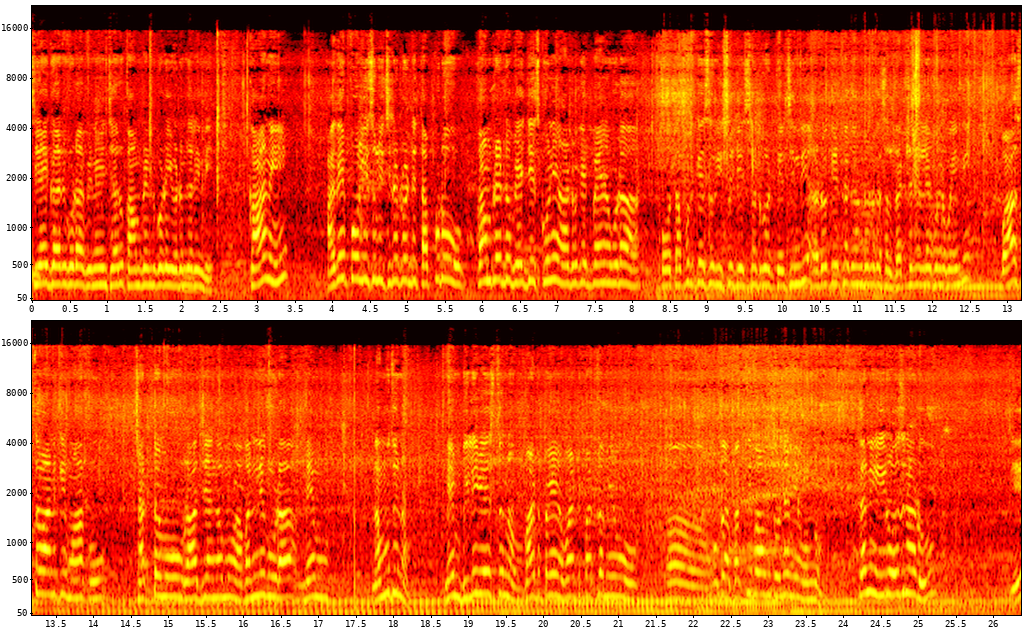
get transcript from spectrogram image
సిఐ గారు కూడా వినయించారు. కంప్లైంట్ కూడా ఇవ్వడం జరిగింది. కానీ అదే పోలీసులు ఇచ్చినటువంటి తప్పుడు కంప్లైంట్ బేస్ చేసుకుని అడ్వకేట్ పైన కూడా ఓ తప్పుడు కేసు రిజిస్టర్ చేసినట్టు కూడా తెలిసింది. అడ్వకేట్ల కంట్రోల్కి అసలు రక్షణ లేకుండా పోయింది. వాస్తవానికి మాకు చట్టము రాజ్యాంగము అవన్నీ కూడా మేము నమ్ముతున్నాం. మేము బిలీవ్ చేస్తున్నాం. వాటిపై వాటి పట్ల మేము ఒక భక్తిభావంతోనే మేము ఉన్నాం. కానీ ఈ రోజు నాడు ఏ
